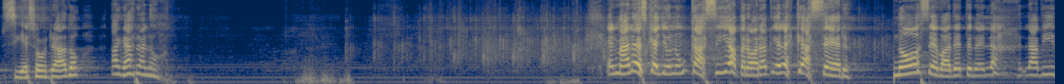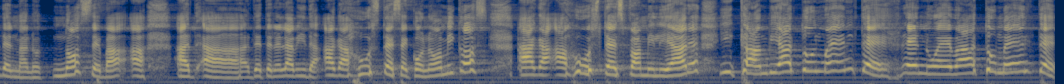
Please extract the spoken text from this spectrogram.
si es honrado, agárralo. Hermano, es que yo nunca hacía, pero ahora tienes que hacer. No se va a detener la, vida, hermano. No se va a, detener la vida. Haga ajustes económicos, haga ajustes familiares y cambia tu mente. Renueva tu mente.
